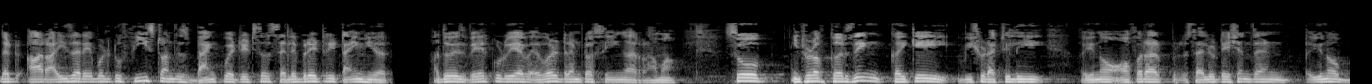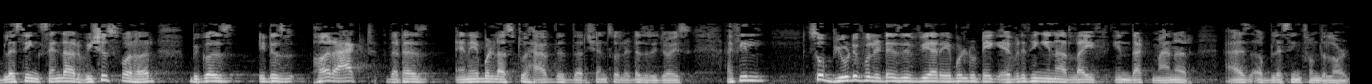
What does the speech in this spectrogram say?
that our eyes are able to feast on this banquet. It's a celebratory time here. Otherwise, where could we have ever dreamt of seeing our Rama? So, instead of cursing Kaikeyi, we should actually, you know, offer our salutations and, you know, blessings, send our wishes for her because it is her act that has enabled us to have this darshan. So let us rejoice. I feel so beautiful it is if we are able to take everything in our life in that manner as a blessing from the Lord.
